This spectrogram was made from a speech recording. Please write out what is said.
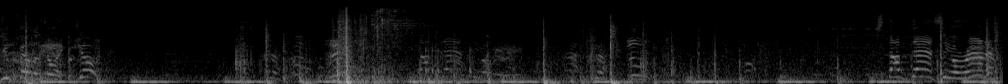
You fellas are a joke. Stop dancing around and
